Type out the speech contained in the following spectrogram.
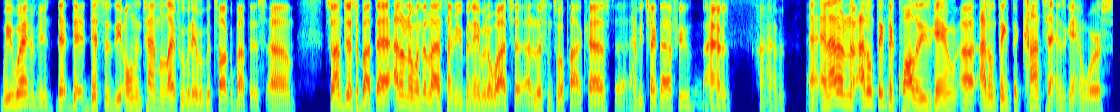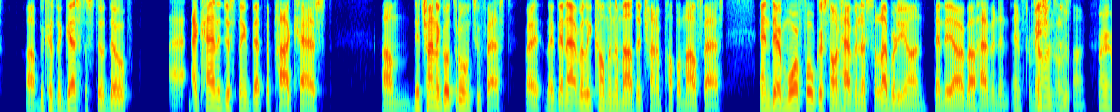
we You know win. I mean? that, that this is the only time in life we would able to talk about this. Um, so I'm just about that. I don't know Yeah. when the last time you've been able to watch a, uh, listen to a podcast. Uh, have you checked out a few? I haven't I haven't. And, and I don't know. I don't think Yeah. the quality's getting. Uh, I don't think the content is getting worse uh, because the guests are still dope. I, I kind of just think that the podcast, um, they're trying to go through them too fast, right? Like they're not really coming them out. They're trying to pump them out fast. and they're more focused on having a celebrity on than they are about having an informationalist on. right.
